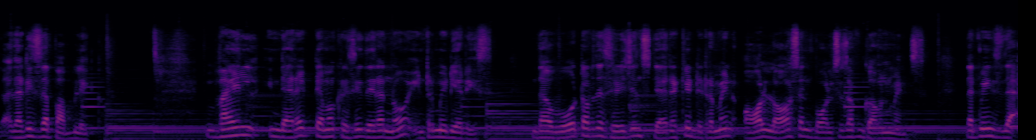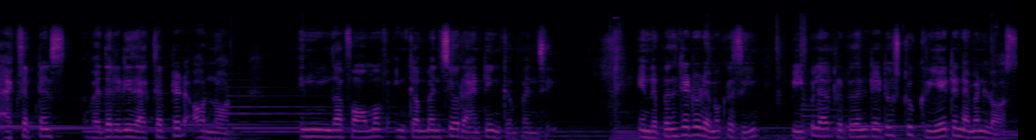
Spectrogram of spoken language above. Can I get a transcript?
that is the public. While in direct democracy there are no intermediaries. The vote of the citizens directly determine all laws and policies of governments. That means the acceptance whether it is accepted or not in the form of incumbency or anti-incumbency in representative democracy people elect representatives to create and amend laws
